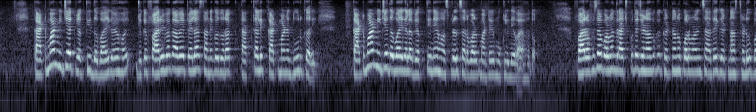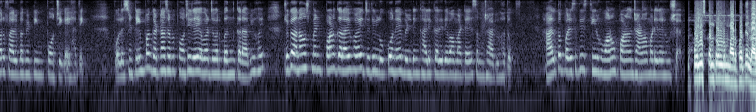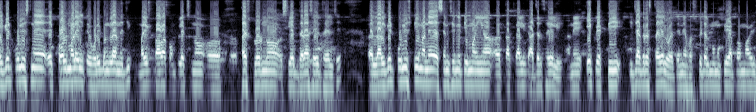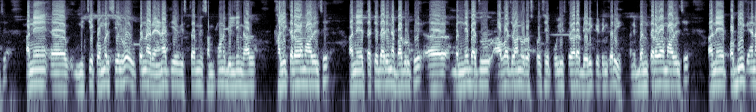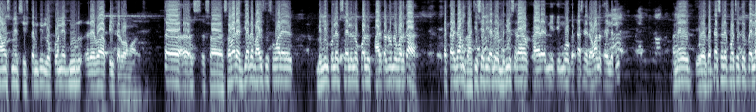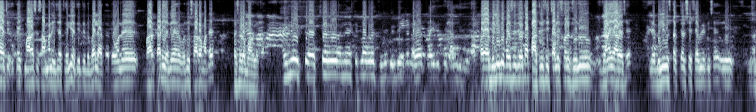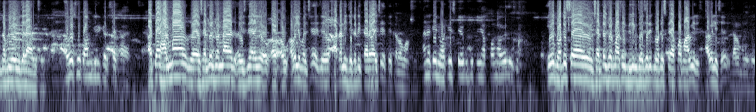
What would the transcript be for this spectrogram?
કાટમાળ નીચે એક વ્યક્તિ દબાઈ ગયો હોય જોકે ફાયર વિભાગ આવે પહેલાં સ્થાનિકો દ્વારા તાત્કાલિક કાટમાળને દૂર કરી કાટમાળ નીચે દબાઈ ગયેલા વ્યક્તિને હોસ્પિટલ સારવાર માટે મોકલી દેવાયો હતો. ફાયર ઓફિસર બળવંત રાજપૂતે જણાવ્યું કે ઘટનાનો કોલ મળવાની સાથે ઘટના સ્થળ ઉપર ફાયર વિભાગની ટીમ પહોંચી ગઈ હતી. પોલીસની ટીમ પણ ઘટના સ્થળ પર પહોંચી જઈ અવરજવર બંધ કરાવી હોય જોકે અનાઉન્સમેન્ટ પણ કરાયું હોય, જેથી લોકોને બિલ્ડિંગ ખાલી કરી દેવા માટે સમજાવ્યું હતું. હાલ તો પરિસ્થિતિ સ્થિર હોવાનું પણ જાણવા મળી રહ્યું છે. પોલીસ કંટ્રોલ રૂમ મારફતે લાલગેટ પોલીસને એક કોલ મળેલ કે હોળી બંગલા નજીક મલિક બાવા કોમ્પ્લેક્સનો ફર્સ્ટ ફ્લોરનો સ્લેબ ધરાશયી થયેલ છે. લાલગેટ પોલીસ ટીમ અને એસએમસીની ટીમો અહીંયા તાત્કાલિક હાજર થયેલી અને એક વ્યક્તિ ઈજાગ્રસ્ત થયેલ હોય તેને હોસ્પિટલમાં મોકલી આપવામાં આવેલ છે. અને નીચે કોમર્શિયલ હોય ઉપરના રહેણાંકીય વિસ્તારની સંપૂર્ણ બિલ્ડિંગ હાલ ખાલી કરવામાં આવેલ છે. અને તકેદારીના ભાગરૂપે બંને બાજુ આવવા જવાનો રસ્તો છે, પોલીસ દ્વારા બેરિકેટિંગ કરી અને બંધ કરવામાં આવેલ છે અને પબ્લિક એનાઉન્સમેન્ટ સિસ્ટમથી લોકોને દૂર રહેવા અપીલ કરવામાં આવે છે. સવારે અગિયાર બાવીસની સુમારે બિલ્ડિંગ કોલેપ્સ થયેલો કોલ ફાયર કંટ્રોલને વળતા કતારગામ ઘાંચીસેરી અને મુગલીસરા ફાયરની ટીમો ઘટનાસ્થળે રવાના થયેલ હતી. અને ઘટનાસ્થળે પહોંચે તે પહેલા જ કંઈક માણસે સામાન્ય ઈજા થયેલી હતી તે દબાયેલા હતા. તેઓને બહાર કાઢી અને વધુ સારવાર માટે ખસેડવામાં આવેલા હતા. અહીંનું સ્ટ્રક્ચર અને કેટલા વર્ષ જૂની બિલ્ડિંગ છે નવા કઈ રીતની કામગીરી આ બિલ્ડિંગની પરિસ્થિતિ જોતા પાંત્રીસથી ચાલીસ વર્ષ જૂનું જણાઈ આવે છે. એટલે બિલ્ડિંગનું સ્ટ્રક્ચર છે સ્ટેબિલિટી છે એ નબળી એવું જણાવ્યું છે. હવે શું કામગીરી કરશે અત્યારે હાલમાં સેન્ટ્રલ ઝોનના ઇજનેર અહીં અવેલેબલ છે. જે આગળની જે ઘટિત કાર્યવાહી છે તે કરવામાં આવશે. અને કઈ નોટિસ કે બધું કંઈ આપવામાં આવેલું છે? એ નોટિસ સેન્ટ્રલ ઝોનમાંથી બિલ્ડિંગ જર્જરી નોટિસ કંઈ આપવામાં આવી આવેલી છે જાણવા મળે છે.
